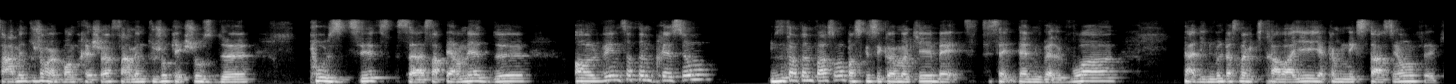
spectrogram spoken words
amène- toujours un vent de fraîcheur, ça amène toujours quelque chose de positif, ça, permet de enlever une certaine pression d'une certaine façon parce que c'est comme, OK, ben, c'est ta nouvelle voix, tu as des nouvelles personnes avec qui travailler, il y a comme une excitation. Fait que,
